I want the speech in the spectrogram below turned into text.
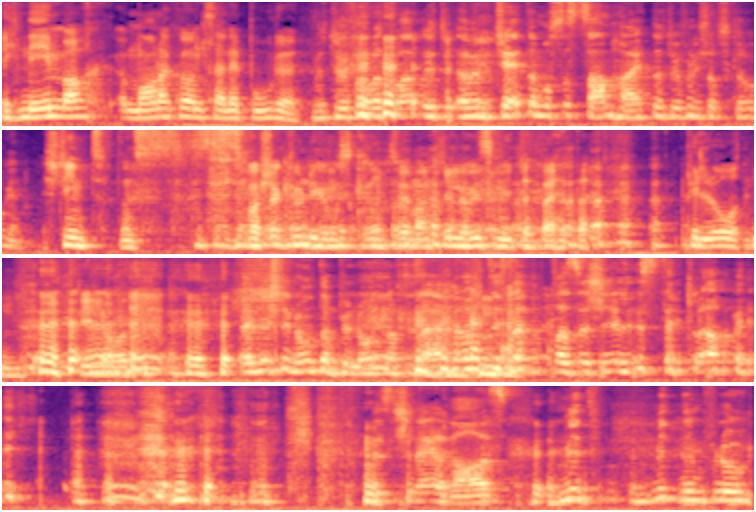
Ich nehme auch Monaco und seine Bude. Wir dürfen aber, dort, aber im Chat, da muss das zusammenhalten, da dürfen wir nicht aufs Klo gehen. Stimmt, das, das war schon Kündigungsgrund für manche Louis-Mitarbeiter. Piloten. Piloten. Ja, wir stehen unter Piloten auf dieser, auf dieser Passagierliste, glaube ich. Bist schnell raus. Mit, mitten im Flug.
